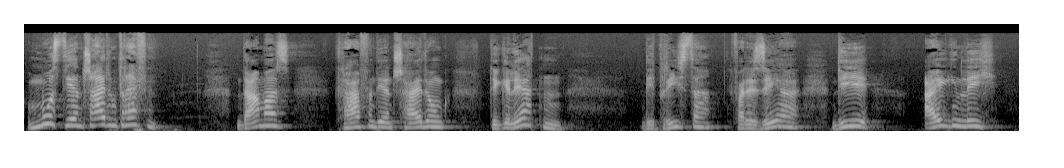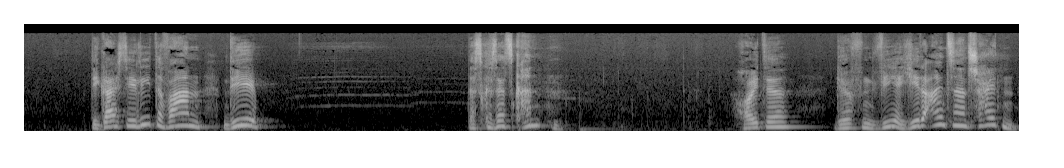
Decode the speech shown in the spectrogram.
muss die Entscheidung treffen. Damals trafen die Entscheidung die Gelehrten, die Priester, Pharisäer, die eigentlich die geistige Elite waren, die das Gesetz kannten. Heute dürfen wir, jeder Einzelne entscheiden,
